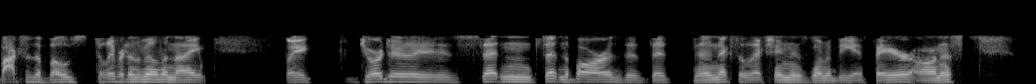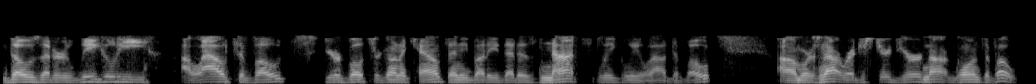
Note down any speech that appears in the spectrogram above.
boxes of votes delivered in the middle of the night. Like Georgia is setting setting the bar that that the next election is going to be a fair, honest. Those that are legally allowed to vote, your votes are going to count. Anybody that is not legally allowed to vote um, or is not registered, you're not going to vote.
